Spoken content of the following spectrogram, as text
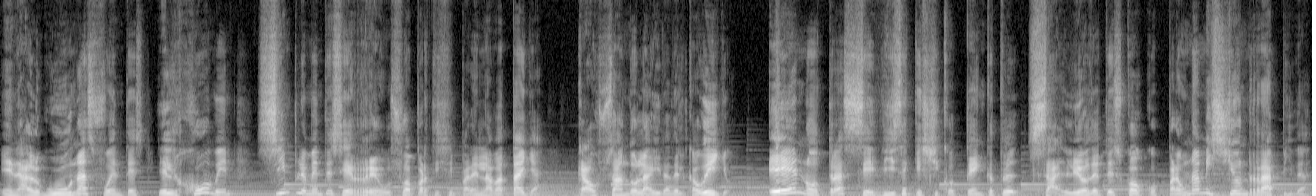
En algunas fuentes, el joven simplemente se rehusó a participar en la batalla, causando la ira del caudillo. En otras se dice que Xicoténcatl salió de Texcoco para una misión rápida,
